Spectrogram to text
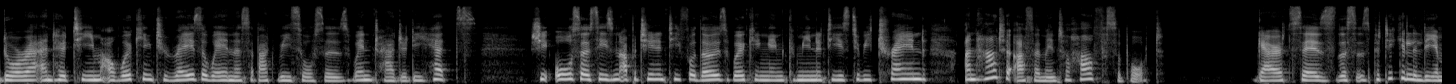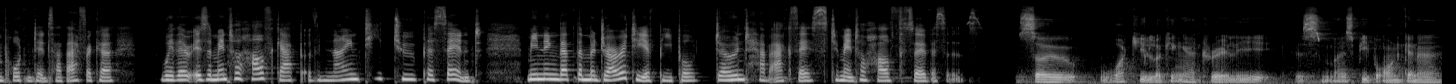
Dora and her team are working to raise awareness about resources when tragedy hits. She also sees an opportunity for those working in communities to be trained on how to offer mental health support. Garrett says this is particularly important in South Africa where there is a mental health gap of 92%, meaning that the majority of people don't have access to mental health services. So, what you're looking at really is most people aren't going to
